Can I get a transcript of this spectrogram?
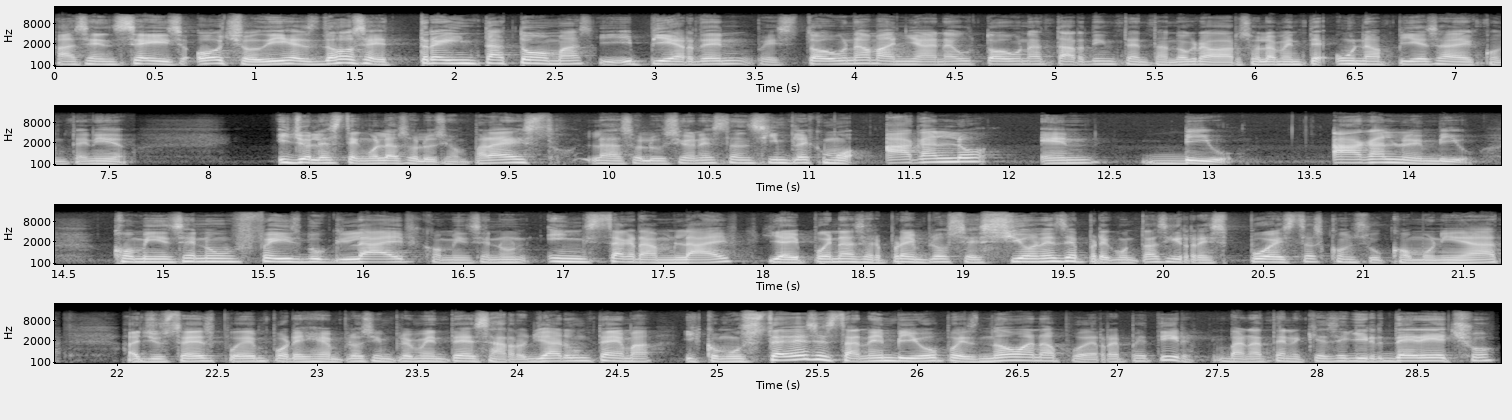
hacen 6, 8, 10, 12, 30 tomas y pierden pues toda una mañana o toda una tarde intentando grabar solamente una pieza de contenido. Y yo les tengo la solución para esto. La solución es tan simple como háganlo en vivo. Háganlo en vivo comiencen un Facebook Live, comiencen un Instagram Live y ahí pueden hacer, por ejemplo, sesiones de preguntas y respuestas con su comunidad. Allí ustedes pueden, por ejemplo, simplemente desarrollar un tema y como ustedes están en vivo, pues no van a poder repetir, van a tener que seguir derecho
